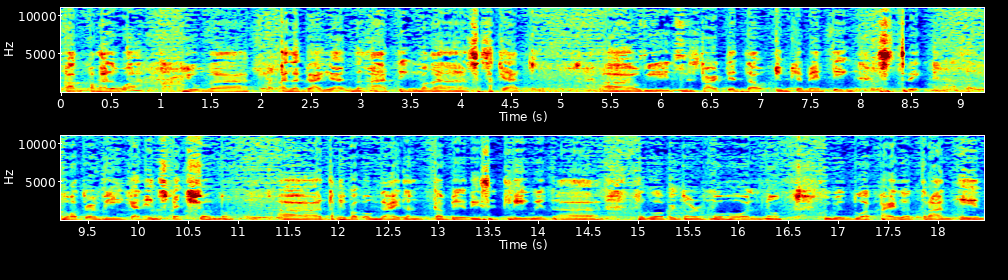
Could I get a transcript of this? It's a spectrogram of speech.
Pang pangalawa, yung ah, kalagayan ng ating mga sasakyan. Uh, we started now implementing strict motor vehicle inspection. No? Uh, nakipag-ugnayan lang kami recently with uh, the governor of Bohol. No? We will do a pilot run in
